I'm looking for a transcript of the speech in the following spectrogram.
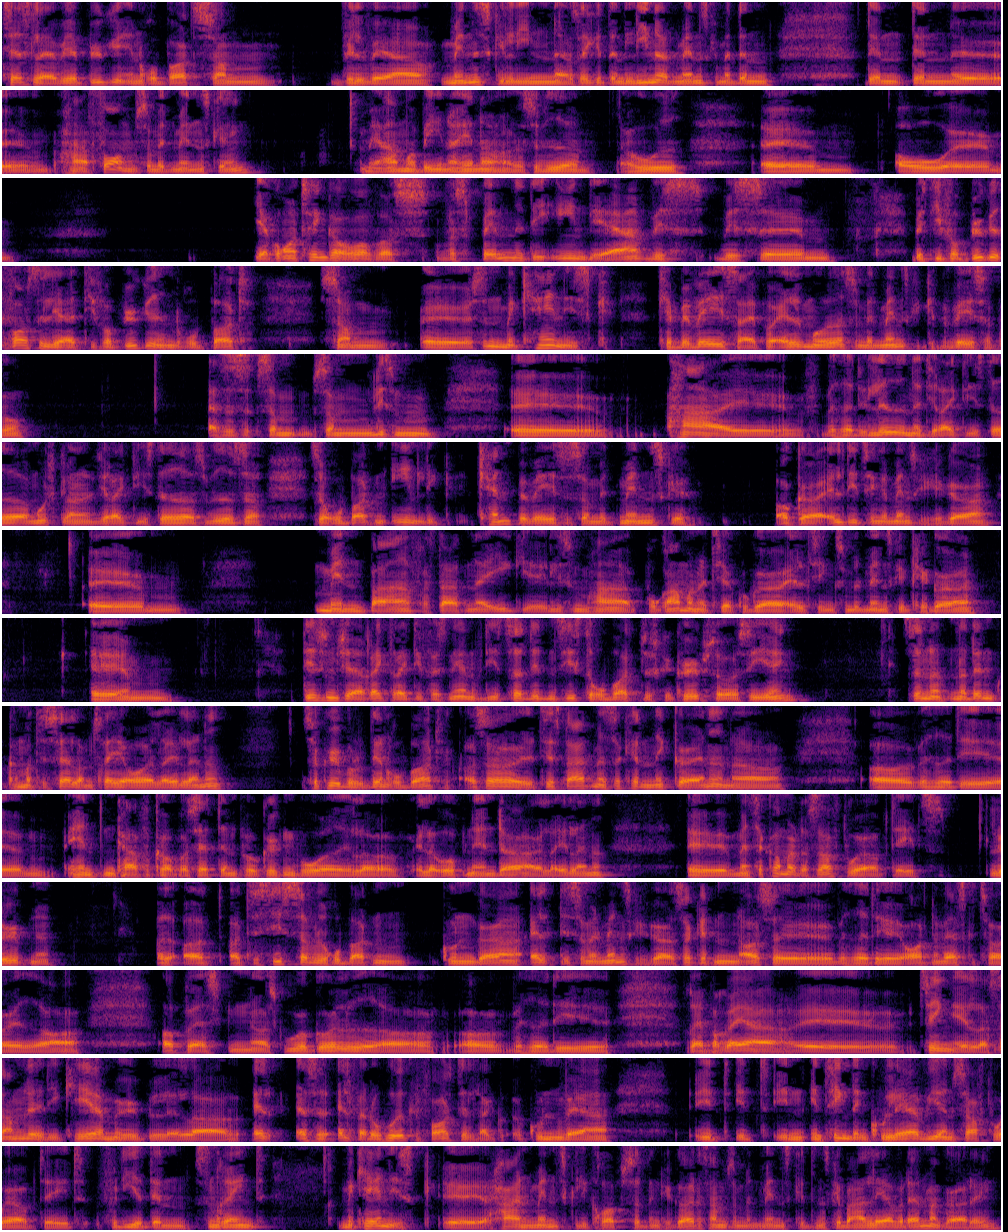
Tesla er ved at bygge en robot, som vil være menneskelignende, altså ikke at den ligner et menneske, men den, den, den øh, har form som et menneske, ikke? med arme og ben og hænder og så videre, og hoved. Øh, og øh, jeg går og tænker over, hvor, hvor spændende det egentlig er, hvis, hvis, øh, hvis de får bygget, forestil jer, at de får bygget en robot, som øh, sådan mekanisk kan bevæge sig på alle måder, som et menneske kan bevæge sig på. Altså som, som ligesom øh, har øh, hvad hedder det, ledene de rigtige steder, og musklerne de rigtige steder osv., så, så, så robotten egentlig kan bevæge sig som et menneske, og gøre alle de ting, et menneske kan gøre. Øh, men bare fra starten af ikke øh, ligesom har programmerne til at kunne gøre alting, som et menneske kan gøre. Øhm, det synes jeg er rigtig, rigtig fascinerende, fordi så er det den sidste robot, du skal købe, så at sige, ikke? Så når, når den kommer til salg om tre år eller et eller andet, så køber du den robot, og så øh, til at starte med, så kan den ikke gøre andet end at, og, hvad hedder det, øh, hente en kaffekop og sætte den på køkkenbordet, eller, eller åbne en dør, eller et eller andet. Øh, men så kommer der software updates løbende, og, og, og til sidst så vil robotten kunne gøre alt det, som en menneske gør. Så kan den også, øh, hvad hedder det, ordne vasketøjet og opvasken og skure gulvet og, og hvad hedder det, reparere øh, ting eller samle et IKEA-møbel eller alt, altså alt, hvad du overhovedet kan forestille dig kunne være et, et, en, en ting, den kunne lære via en software-update, fordi at den sådan rent mekanisk øh, har en menneskelig krop, så den kan gøre det samme som en menneske. Den skal bare lære, hvordan man gør det, ikke?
